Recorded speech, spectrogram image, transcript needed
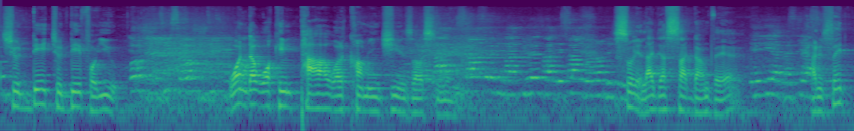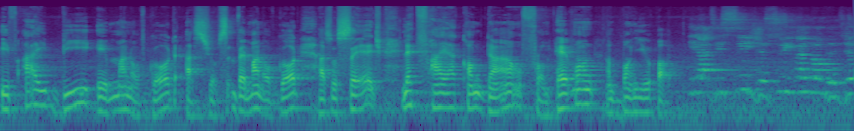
Aujourd'hui, Today, today for you. Oh, Wonder working power will come in Jesus' name. So Elijah sat down there and he said, If I be a man of God, as you, the man of God, as you said, let fire come down from heaven and burn you up. Il a dit, si je suis un homme de Dieu,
